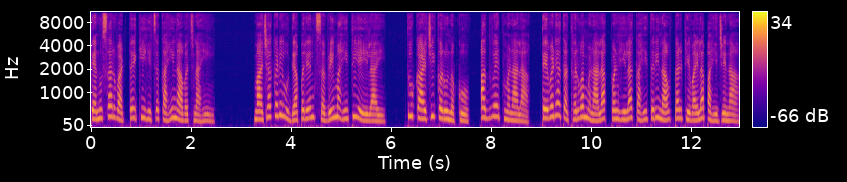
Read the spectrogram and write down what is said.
त्यानुसार वाटतंय की हिचं काही नावच नाही. माझ्याकडे उद्यापर्यंत सगळी माहिती येईल आई. तू काळजी करू नको. अद्वैत म्हणाला तेवढ्यात अथर्व म्हणाला पण हिला काहीतरी नाव तर ठेवायला पाहिजे ना.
